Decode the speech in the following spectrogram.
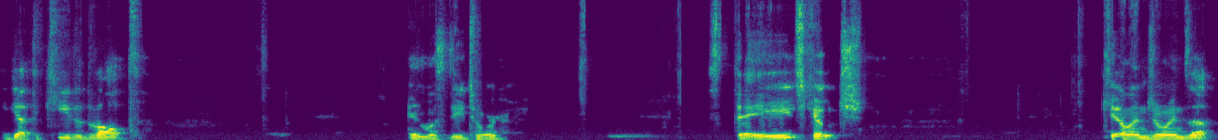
You got the key to the vault. Endless detour. Stagecoach. Kellan joins up.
